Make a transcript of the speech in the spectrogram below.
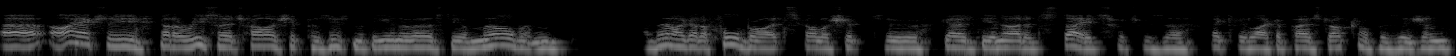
Uh, i actually got a research fellowship position at the university of melbourne and then I got a Fulbright scholarship to go to the United States, which was uh, effectively like a postdoctoral position.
